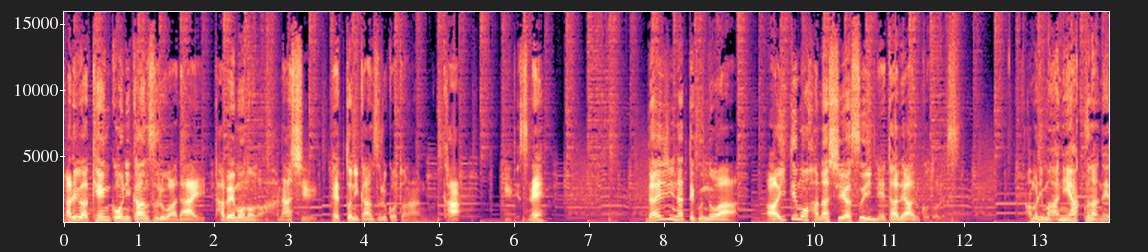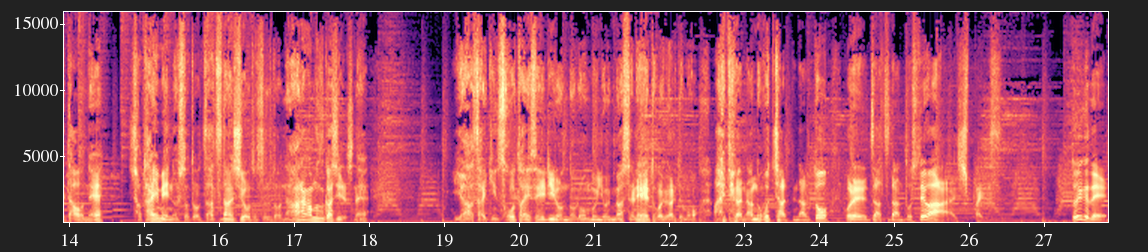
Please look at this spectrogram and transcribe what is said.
あるいは健康に関する話題食べ物の話ペットに関することなんかいいですね。大事になってくるのは相手も話しやすいネタであることです。あまりマニアックなネタをね初対面の人と雑談しようとするとなかなか難しいですね。いや最近相対性理論の論文読みましたねとか言われても相手が何のこっちゃってなるとこれ雑談としては失敗です。というわけで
